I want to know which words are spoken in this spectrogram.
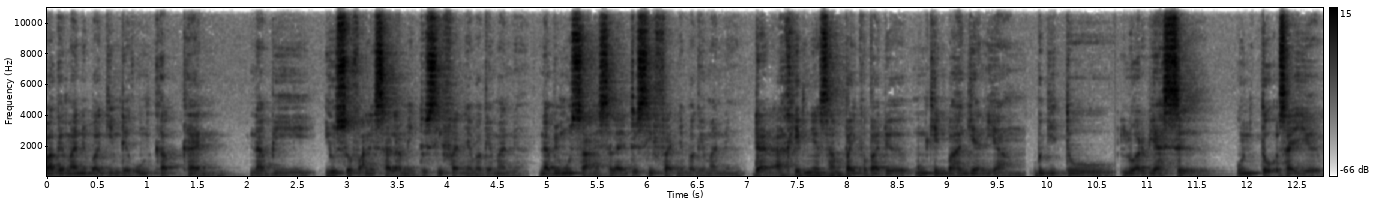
bagaimana baginda ungkapkan Nabi Yusuf AS itu sifatnya bagaimana? Nabi Musa AS itu sifatnya bagaimana? Dan akhirnya sampai kepada mungkin bahagian yang begitu luar biasa untuk saya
